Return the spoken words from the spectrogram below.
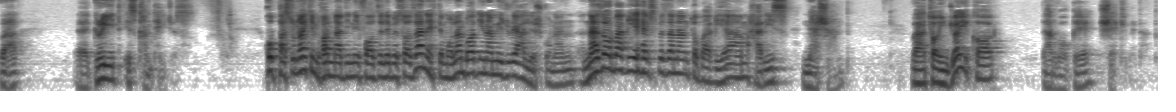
و greed is contagious. خب پس اونایی که می‌خوان مدینه فاضله بسازن احتمالا باید این هم یه جوری حلش کنن. نظر بقیه حرس بزنن تا بقیه هم حریص نشند و تا اینجای کار در واقع شکل بدن.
